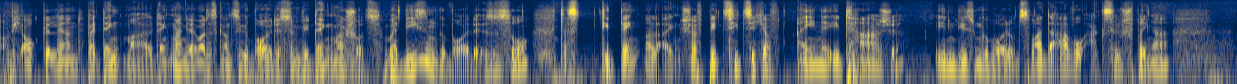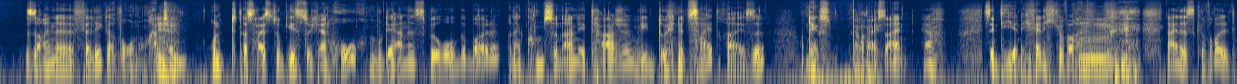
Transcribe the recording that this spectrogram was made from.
habe ich auch gelernt, bei Denkmal denkt man ja immer, das ganze Gebäude ist irgendwie Denkmalschutz. Bei diesem Gebäude ist es so, dass die Denkmaleigenschaft bezieht sich auf eine Etage in diesem Gebäude und zwar da, wo Axel Springer seine Verlegerwohnung hatte. Mhm. Und das heißt, du gehst durch ein hochmodernes Bürogebäude und dann kommst du in eine Etage wie durch eine Zeitreise und denkst, kann doch gar nicht sein, ja? Sind die hier nicht fertig geworden? Mhm. Nein, das ist gewollt.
